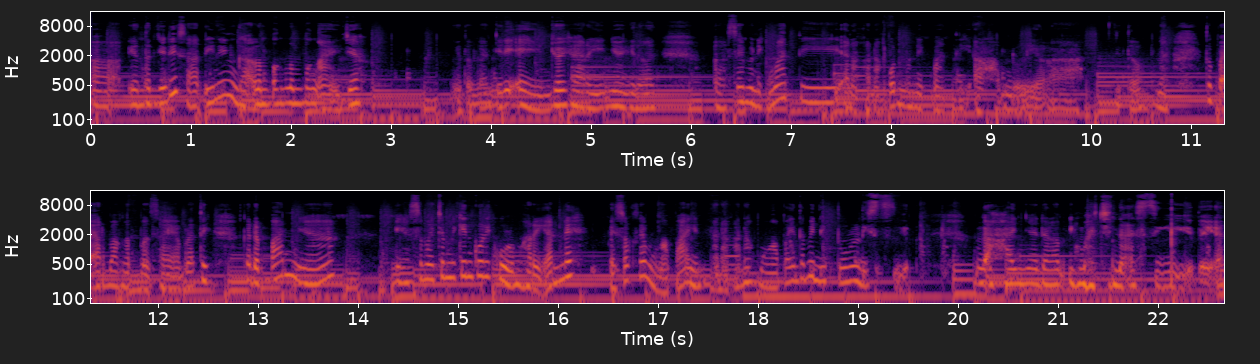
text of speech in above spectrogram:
uh, yang terjadi saat ini nggak lempeng-lempeng aja gitu kan. Jadi enjoy harinya gitu kan. Uh, saya menikmati anak-anak pun menikmati alhamdulillah gitu. Nah itu PR banget buat saya. Berarti ke depannya ya semacam bikin kurikulum harian deh. Besok saya mau ngapain? Anak-anak mau ngapain? Tapi ditulis gitu. Nggak hanya dalam imajinasi gitu ya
